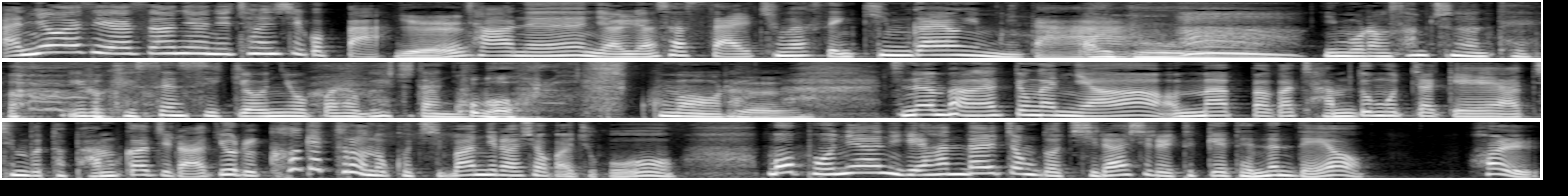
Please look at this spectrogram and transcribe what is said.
안녕하세요, 써니 언니 천식 오빠. 예. 저는 16살 중학생 김가영입니다. 아이고 이모랑 삼촌한테 이렇게 센스 있게 언니 오빠라고 해주다니 고마워라. 고마워라. 예. 지난 방학 동안요, 엄마 아빠가 잠도 못 자게 아침부터 밤까지 라디오를 크게 틀어놓고 집안일 하셔가지고, 뭐 본의 아니게 한 달 정도 지라시를 듣게 됐는데요. 헐,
